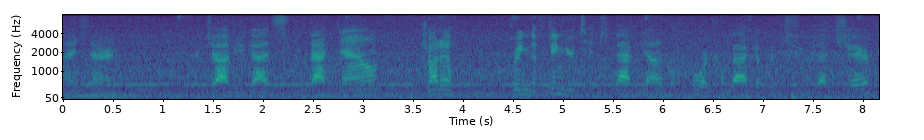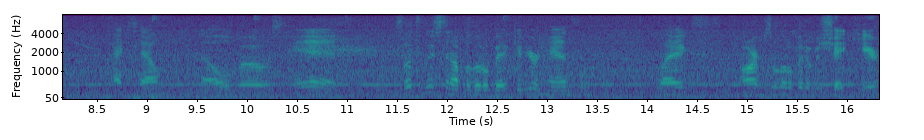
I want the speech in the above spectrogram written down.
Nice, Erin. Good job, you guys back down. Try to bring the fingertips back down to the floor. Come back up into that chair. Exhale, elbows in. So let's loosen up a little bit. Give your hands and legs, arms a little bit of a shake here.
